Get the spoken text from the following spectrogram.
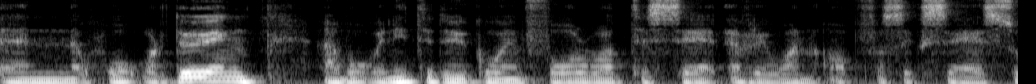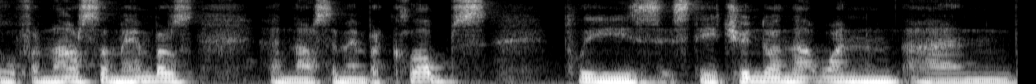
in what we're doing and what we need to do going forward to set everyone up for success. So, for NARSA members and NARSA member clubs, please stay tuned on that one and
